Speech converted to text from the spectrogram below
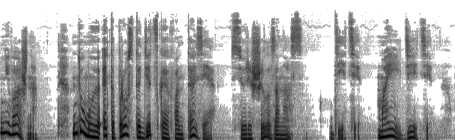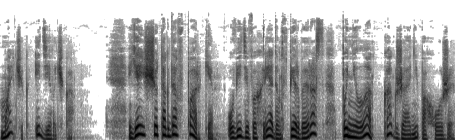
Неважно. Думаю, это просто детская фантазия. Все решила за нас. Дети. Мои дети. Мальчик и девочка. Я еще тогда в парке, увидев их рядом в первый раз, поняла, как же они похожи.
